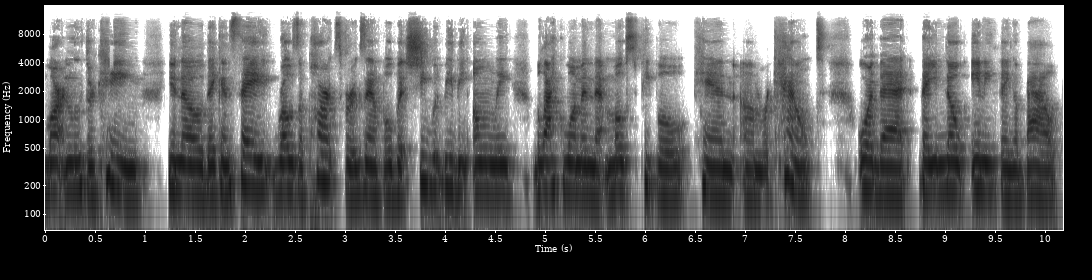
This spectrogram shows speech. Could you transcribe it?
Martin Luther King, you know, they can say Rosa Parks, for example, but she would be the only Black woman that most people can um, recount or that they know anything about.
